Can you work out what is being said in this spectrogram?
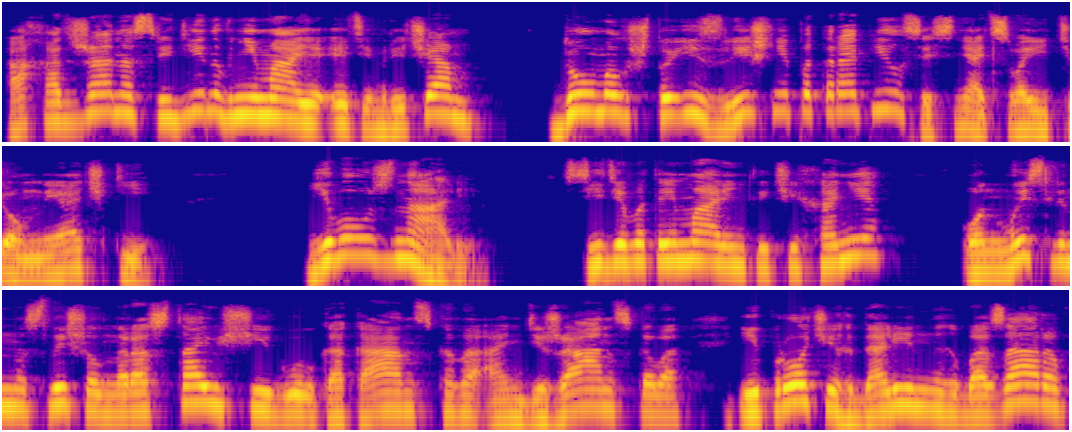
А Хаджана Средин, внимая этим речам, думал, что излишне поторопился снять свои темные очки. Его узнали. Сидя в этой маленькой чехане, он мысленно слышал нарастающий гул Каканского, Андижанского и прочих долинных базаров,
